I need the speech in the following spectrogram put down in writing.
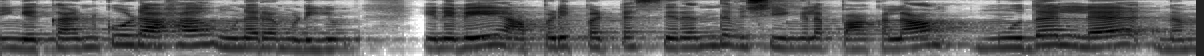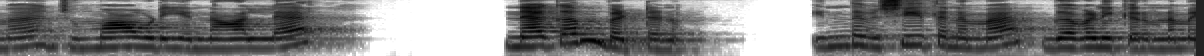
நீங்கள் கண்கூடாக உணர முடியும். எனவே அப்படிப்பட்ட சிறந்த விஷயங்களை பார்க்கலாம். முதல்ல நம்ம ஜும்மாவுடைய நாளில் நகம் வெட்டணும். இந்த விஷயத்தை நம்ம கவனிக்கணும். நம்ம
